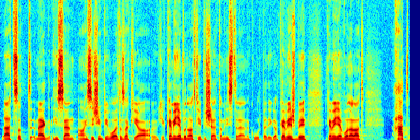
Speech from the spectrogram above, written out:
látszott meg, hiszen a Xi Jinping volt az, aki a, aki a keményebb vonalat képviselt, a miniszterelnök úr pedig a kevésbé keményebb vonalat. Hát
